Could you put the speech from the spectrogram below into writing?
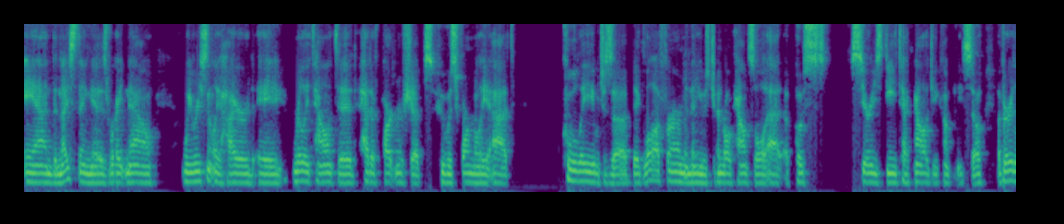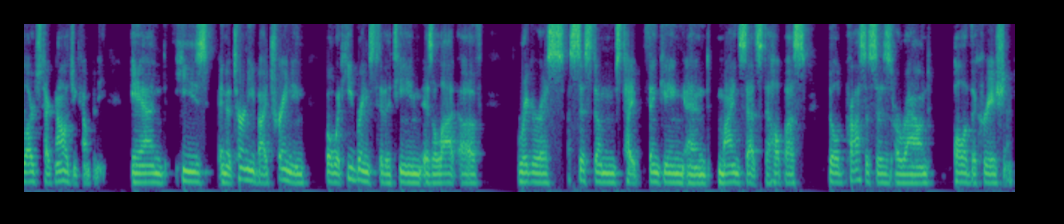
And the nice thing is, right now, we recently hired a really talented head of partnerships who was formerly at Cooley, which is a big law firm, and then he was general counsel at a post Series D technology company. So, a very large technology company. And he's an attorney by training, but what he brings to the team is a lot of rigorous systems type thinking and mindsets to help us build processes around all of the creation.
